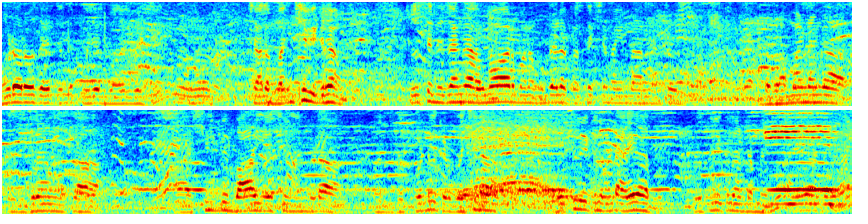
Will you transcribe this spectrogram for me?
మూడో రోజు అవుతుంది పూజలు మొదలుపెట్టి. చాలా మంచి విగ్రహం. చూస్తే నిజంగా అమ్మవారు మన ముందర ప్రత్యక్షమైందా అన్నట్టు ఒక బ్రహ్మాండంగా విగ్రహం యొక్క శిల్పి బాగా చేసిందని కూడా చెప్పుకుంటూ ఇక్కడికి వచ్చిన ఋతువికులు అంటే అయ్యగారు ఋతువికులు అంటాం మేము. కూడా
